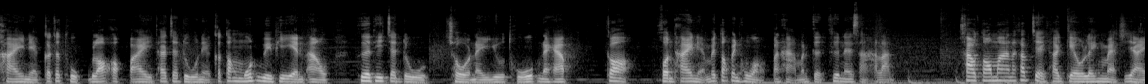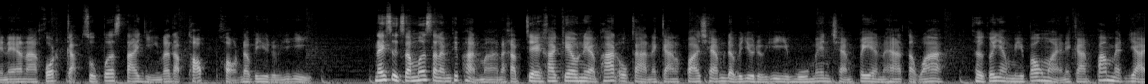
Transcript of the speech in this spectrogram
ไทยเนี่ยก็จะถูกบล็อกออกไป ถ้าจะดูเนี่ยก็ต้องมุด VPN เอา เพื่อที่จะดูโชว์ใน YouTube นะครับก็คนไทยเนี่ยไม่ต้องเป็นห่วงปัญหามันเกิดขึ้นในสหรัฐข่าวต่อมานะครับเจคคาเกลเล็งแมตช์ใหญ่ในอนาคตกับซูเปอร์สตาร์หญิงระดับท็อปของ WWE ในศึกซัมเมอร์สแลมที่ผ่านมานะครับ เจคาเกลเนี่ยพลาดโอกาสในการคว้าแชมป์ WWE Women Champion นะฮะ แต่ว่าเธอก็ยังมีเป้าหมายในการปั้มแมตช์ใหญ่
